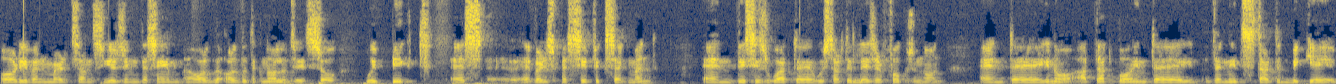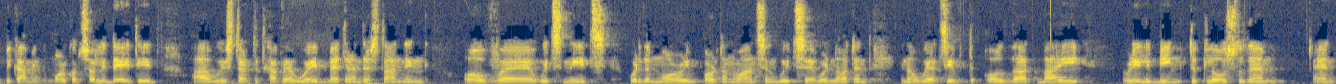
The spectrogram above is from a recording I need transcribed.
or even merchants using the same all the, all the technologies. So we picked a, a very specific segment and this is what uh, we started laser focusing on. And uh, you know, at that point, uh, the needs started beca- becoming more consolidated. Uh, we started to have a way better understanding of uh, which needs were the more important ones and which uh, were not. And you know, we achieved all that by really being too close to them. And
